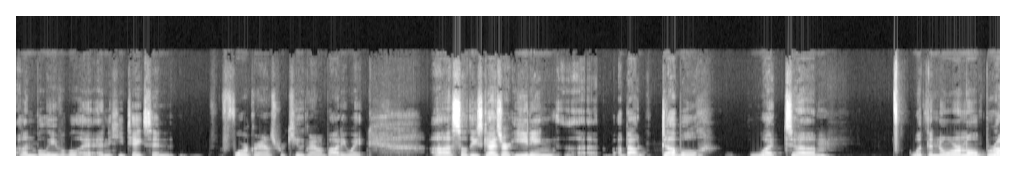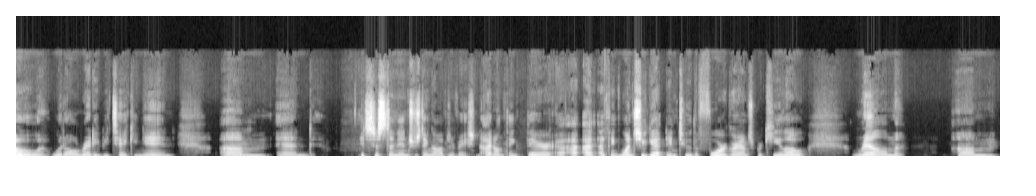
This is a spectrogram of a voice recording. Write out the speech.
unbelievable, and he takes in four grams per kilogram of body weight. Uh, so these guys are eating uh, about double what um, what the normal bro would already be taking in, um, mm. and it's just an interesting observation. I don't think they're. I, I, think once you get into the four grams per kilo realm, um,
